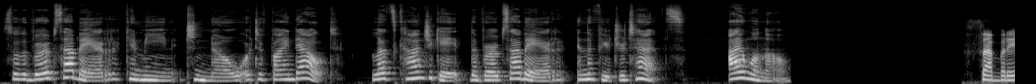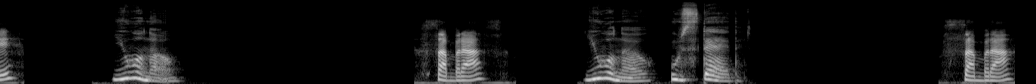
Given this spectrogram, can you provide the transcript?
So the verb saber can mean to know or to find out. Let's conjugate the verb saber in the future tense. I will know. Sabré. You will know. Sabrás. You will know. Usted. Sabrá.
